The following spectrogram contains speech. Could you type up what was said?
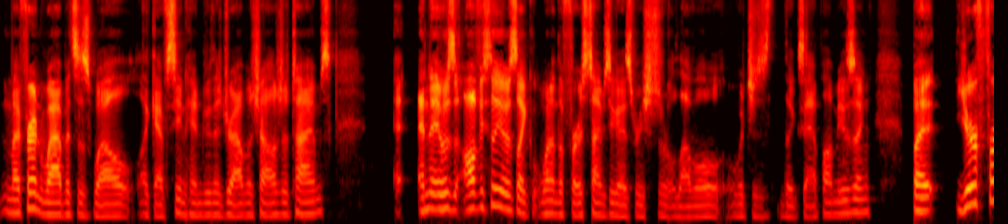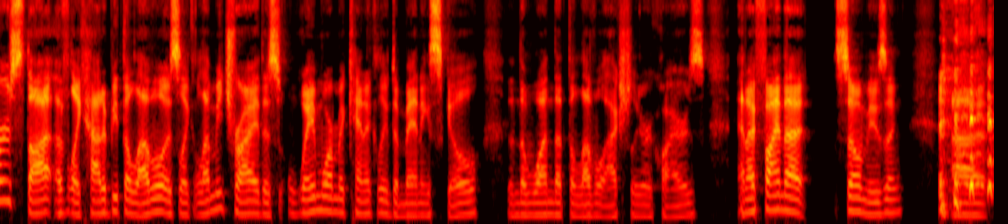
my friend Wabbits as well. Like I've seen him do the dribble challenge at times, and it was obviously it was like one of the first times you guys reached a level, which is the example I'm using. But your first thought of like how to beat the level is like, let me try this way more mechanically demanding skill than the one that the level actually requires, and I find that so amusing. Uh,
